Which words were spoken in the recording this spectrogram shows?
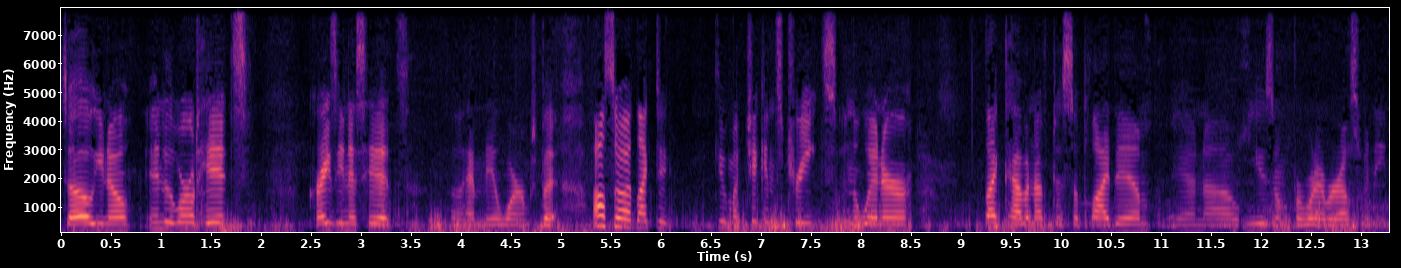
So you know, end of the world hits, craziness hits. I'll have mealworms, but also I'd like to give my chickens treats in the winter. I'd like to have enough to supply them and uh, use them for whatever else we need.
